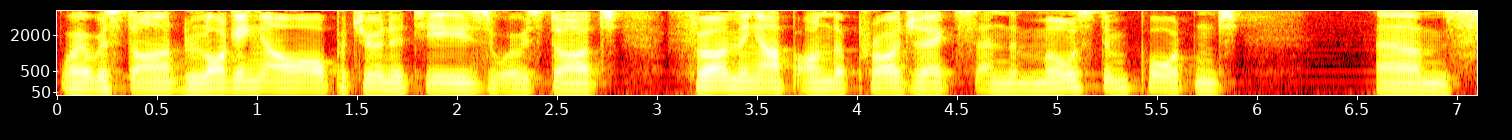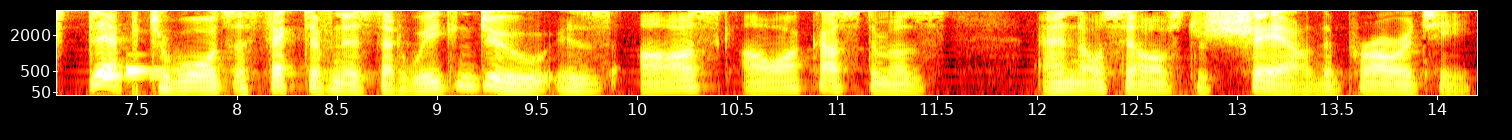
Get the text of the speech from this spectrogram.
where we start logging our opportunities, where we start firming up on the projects. And the most important um, step towards effectiveness that we can do is ask our customers and ourselves to share the priority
